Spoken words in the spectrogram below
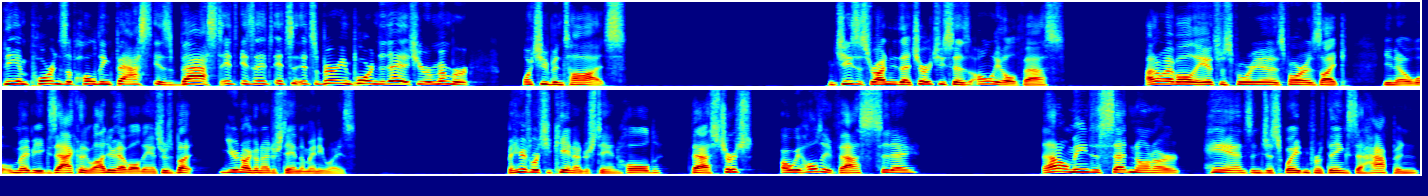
The importance of holding fast is vast. It, it's, it's, it's, it's very important today that you remember what you've been taught. Jesus writing to that church, he says, only hold fast. I don't have all the answers for you as far as like, you know, maybe exactly, well, I do have all the answers, but you're not going to understand them anyways. But here's what you can understand hold fast. Church, are we holding fast today? And I don't mean just sitting on our hands and just waiting for things to happen.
